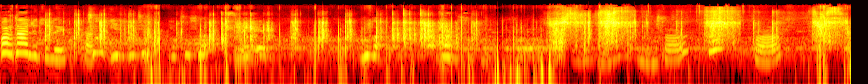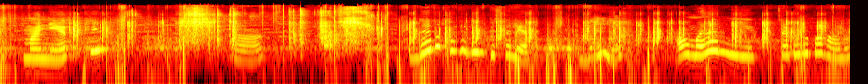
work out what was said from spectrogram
Погнали туди. Так. Якщо що, Монетки. Так. Де тут хоч один пістолет? У мене є. А у мене ні. Це дуже погано.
